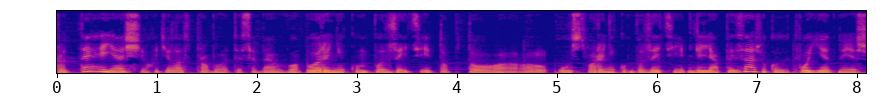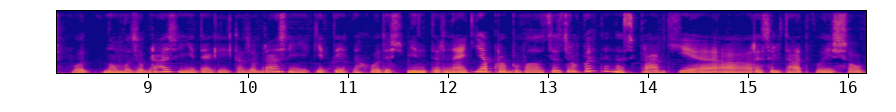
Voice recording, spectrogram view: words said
Проте я ще хотіла спробувати себе в створенні композиції, тобто у створенні композиції для пейзажу, коли ти поєднуєш в одному зображенні декілька зображень, які ти знаходиш в інтернеті. Я пробувала це зробити. Насправді е, результат вийшов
